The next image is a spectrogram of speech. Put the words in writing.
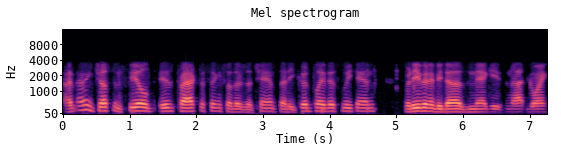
I, think Justin Fields is practicing, so there's a chance that he could play this weekend. But even if he does, Nagy's not going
